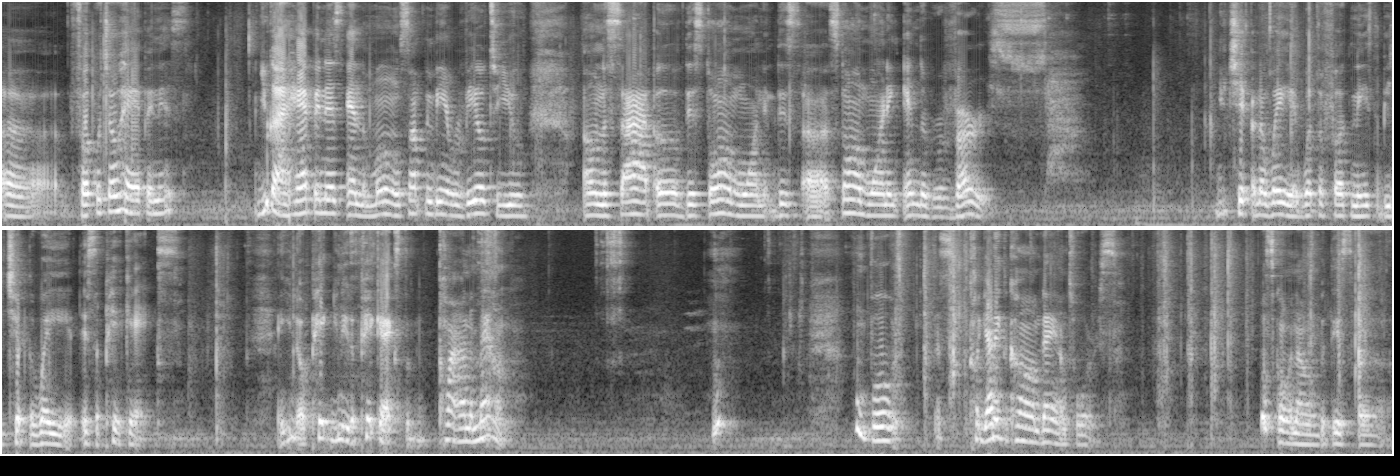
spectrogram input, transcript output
uh, fuck with your happiness. You got happiness and the moon, something being revealed to you on the side of this storm warning, this uh, storm warning in the reverse. You chipping away at what the fuck needs to be chipped away at. It's a pickaxe. And you know, pick you need a pickaxe to climb the mountain. Move forward. y'all need to calm down, Taurus. What's going on with this, uh,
